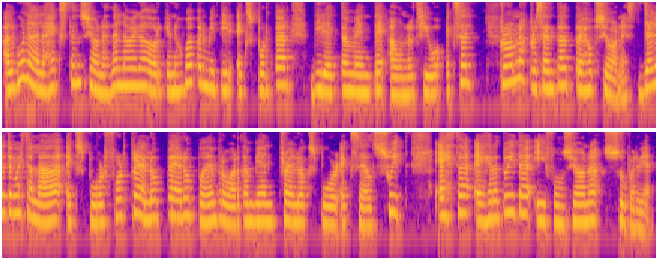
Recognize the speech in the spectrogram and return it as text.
alguna de las extensiones del navegador que nos va a permitir exportar directamente a un archivo Excel. Chrome nos presenta tres opciones. Ya yo tengo instalada Export for Trello, pero pueden probar también Trello Export Excel Suite. Esta es gratuita y funciona súper bien.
